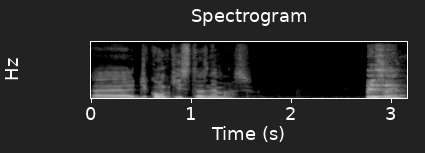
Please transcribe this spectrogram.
é, de conquistas, né, Márcio? Pois é.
